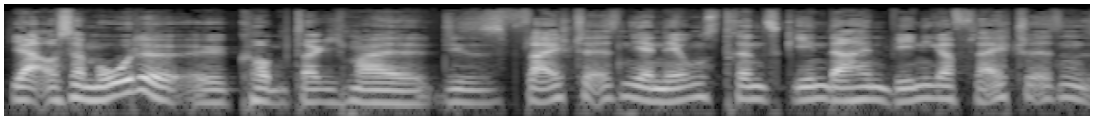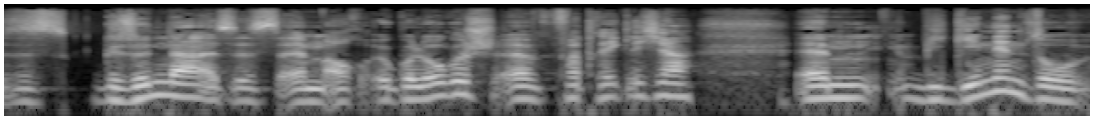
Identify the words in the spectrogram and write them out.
ja aus der Mode äh, kommt, sage ich mal, dieses Fleisch zu essen. Die Ernährungstrends gehen dahin, weniger Fleisch zu essen. Es ist gesünder, es ist ähm, auch ökologisch äh, verträglicher. Ähm, wie gehen denn so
